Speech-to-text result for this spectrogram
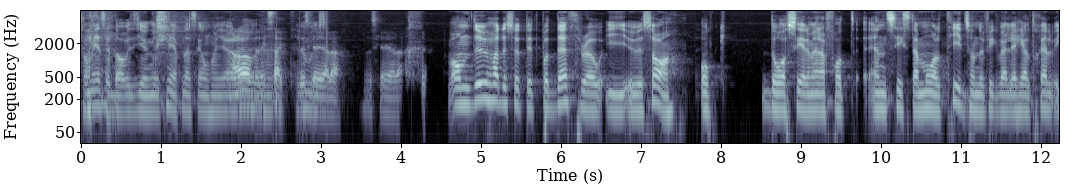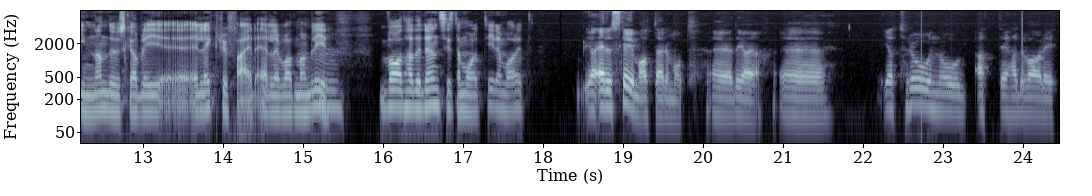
Ta med sig Davids djungelknep nästa gång hon gör Ja, eh, men exakt. Det ska jag göra. Det ska jag göra. Om du hade suttit på Death Row i USA och då sedermera fått en sista måltid som du fick välja helt själv innan du ska bli eh, electrified eller vad man blir. Mm. Vad hade den sista måltiden varit? Jag älskar ju mat däremot. Eh, det gör jag. Eh, jag tror nog att det hade varit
